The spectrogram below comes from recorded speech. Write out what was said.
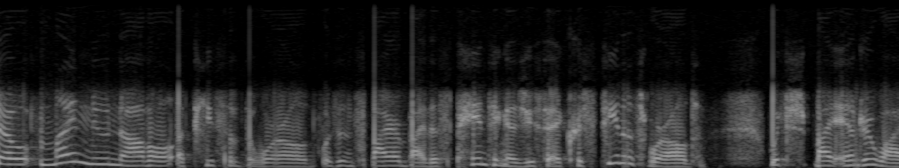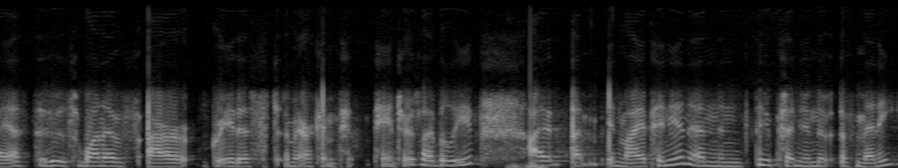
So my new novel, A Piece of the World, was inspired by this painting, as you say, Christina's World, which by Andrew Wyeth, who's one of our greatest American p- painters, I believe, mm-hmm. I, um, in my opinion and in the opinion of many.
